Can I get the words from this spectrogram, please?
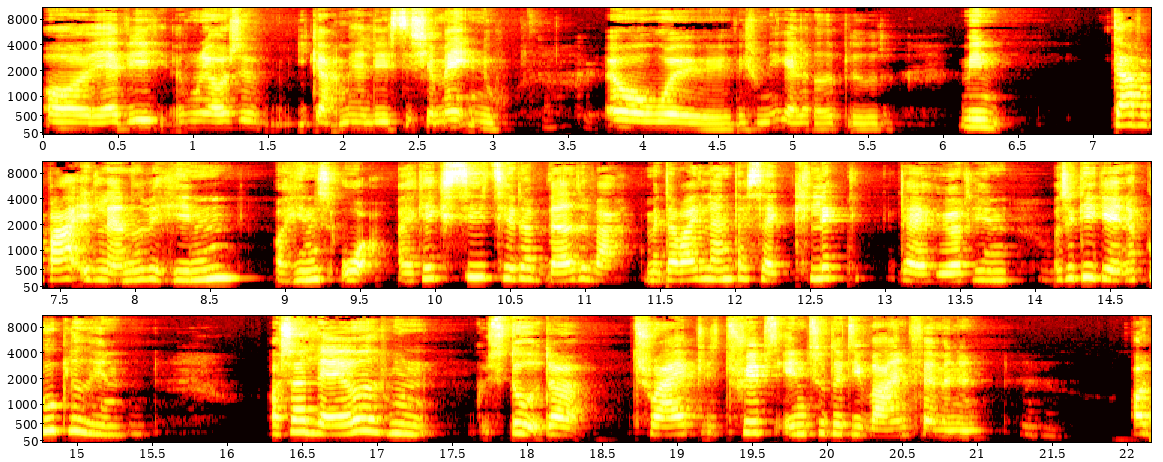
Og jeg ved, hun er også i gang med at læse til shaman nu. Okay. Og øh, hvis hun ikke allerede er blevet det. Men der var bare et eller andet ved hende og hendes ord. Og jeg kan ikke sige til dig, hvad det var. Men der var et eller andet, der sagde klik, da jeg hørte hende. Og så gik jeg ind og googlede hende. Og så lavede hun, stod der, Trips into the Divine Feminine. Og,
